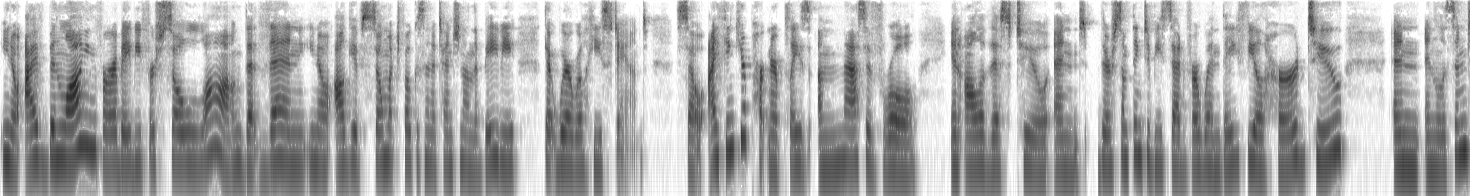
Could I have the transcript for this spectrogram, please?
you know i've been longing for a baby for so long that then you know i'll give so much focus and attention on the baby that where will he stand? So i think your partner plays a massive role in all of this too. And there's something to be said for when they feel heard too and and listened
